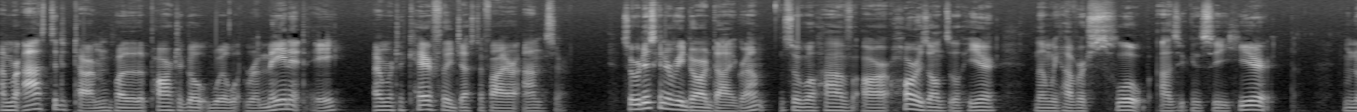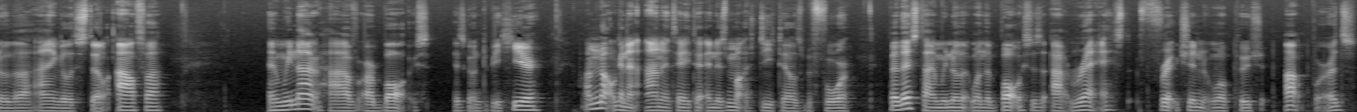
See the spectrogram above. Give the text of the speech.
And we're asked to determine whether the particle will remain at A, and we're to carefully justify our answer. So we're just going to redraw our diagram. So we'll have our horizontal here, and then we have our slope as you can see here. We know that angle is still alpha. And we now have our box is going to be here. I'm not going to annotate it in as much detail as before, but this time we know that when the box is at rest, friction will push upwards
